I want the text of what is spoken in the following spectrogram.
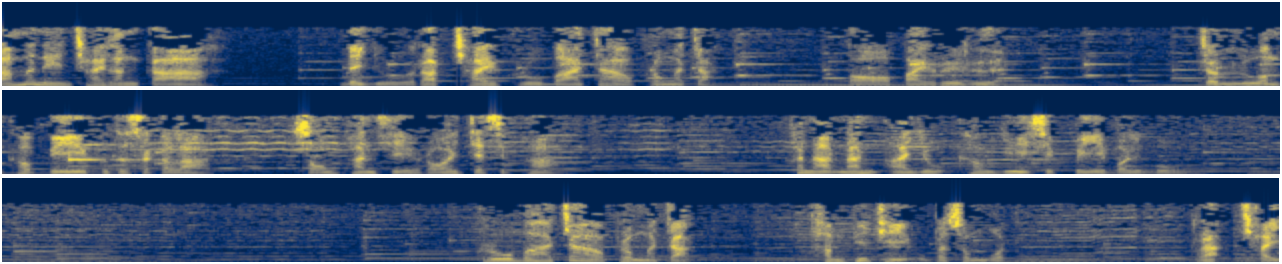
ามเณรชายลังกา ได้อยู่รับใช้ครูบาเจ้าพรหมจักร ต่อไปเรื่อยๆ จนล่วงเข้าปีพุทธศักราช 2475 ขณะนั้นอายุเข้า 20 ปีบริบูรณ์ ครูบาเจ้าพรหมจักรทำพิธีอุปสมบท พระชัย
